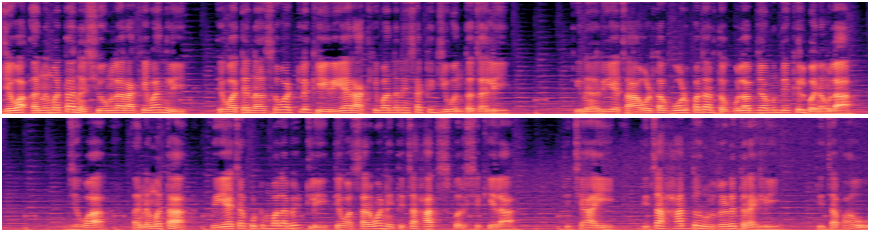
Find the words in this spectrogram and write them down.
जेव्हा अनमतानं शिवमला राखी बांधली तेव्हा त्यांना असं वाटलं की रिया राखी बांधण्यासाठी जिवंत झाली. तिनं रियाचा आवडता गोड पदार्थ गुलाबजामुन देखील बनवला. जेव्हा अनमता रियाच्या कुटुंबाला भेटली तेव्हा सर्वांनी तिचा हात स्पर्श केला. तिची आई तिचा हात धरून रडत राहिली. तिचा भाऊ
